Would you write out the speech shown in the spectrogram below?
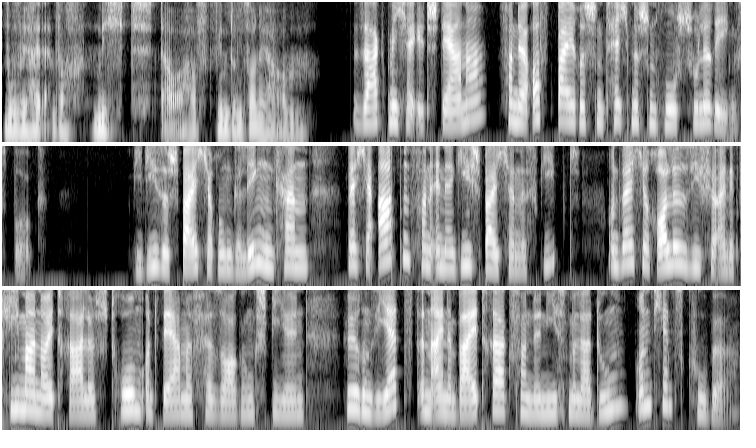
wo wir halt einfach nicht dauerhaft Wind und Sonne haben. Sagt Michael Sterner von der Ostbayerischen Technischen Hochschule Regensburg. Wie diese Speicherung gelingen kann, welche Arten von Energiespeichern es gibt und welche Rolle sie für eine klimaneutrale Strom- und Wärmeversorgung spielen, hören Sie jetzt in einem Beitrag von Denise Müller-Dum und Jens Kube.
